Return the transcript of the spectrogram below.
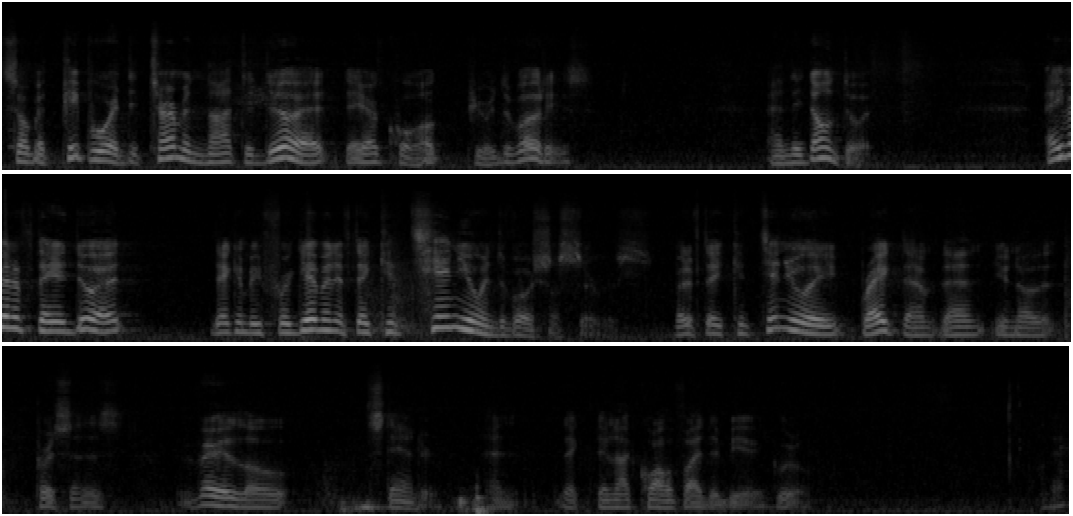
So, but people who are determined not to do it, they are called pure devotees. And they don't do it. Even if they do it, they can be forgiven if they continue in devotional service. But if they continually break them, then you know that the person is very low standard and they, they're not qualified to be a guru. Okay?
